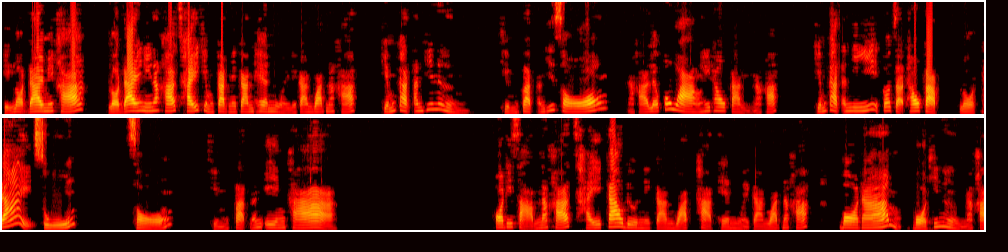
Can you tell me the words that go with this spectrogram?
เห็นหลอดได้ไหมคะ หลอดได้นี้นะคะ ใช้เข็มกลัดในการแทนหน่วยในการวัดนะคะ เข็มกลัดอันที่หนึ่งเข็มกลัดอันที่สองนะคะ แล้วก็วางให้เท่ากันนะคะ เข็มกลัดอันนี้ก็จะเท่ากับหลอดได้สูงสองเข็มกลัดนั่นเองค่ะ ข้อที่สามนะคะ ใช้ก้าวเดินในการวัดค่ะแทนหน่วยการวัดนะคะ บ่อน้ำบ่อที่หนึ่งนะคะ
